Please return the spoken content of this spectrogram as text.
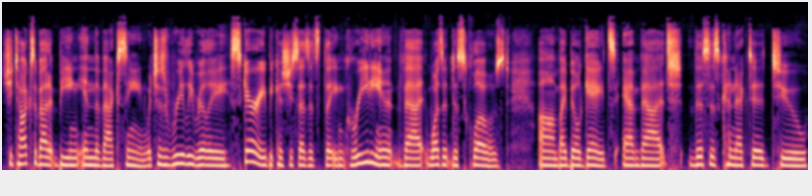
she talks about it being in the vaccine, which is really, really scary because she says it's the ingredient that wasn't disclosed um, by Bill Gates, and that this is connected to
